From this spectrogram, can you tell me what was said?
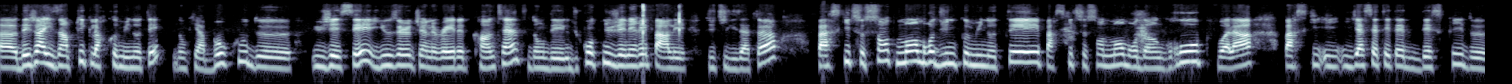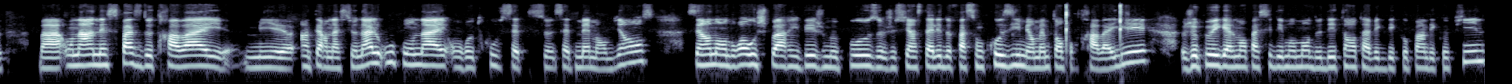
euh, déjà, ils impliquent leur communauté. Donc, il y a beaucoup de UGC, User Generated Content, donc du contenu généré par les utilisateurs, parce qu'ils se sentent membres d'une communauté, parce qu'ils se sentent membres d'un groupe, voilà, parce qu'il y a cet état d'esprit de bah, on a un espace de travail, mais euh, international, où qu'on aille, on retrouve cette, cette même ambiance. C'est un endroit où je peux arriver, je me pose, je suis installée de façon cosy, mais en même temps pour travailler. Je peux également passer des moments de détente avec des copains, des copines.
